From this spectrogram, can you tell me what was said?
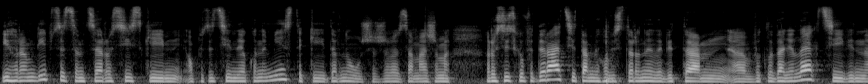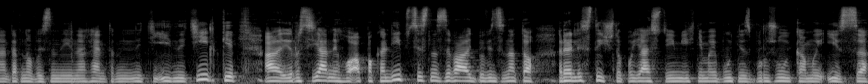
Ігорем Ліпсицем. Це російський опозиційний економіст, який давно вже живе за межами Російської Федерації. Там його відсторонили від е, е, викладання лекцій. Він е, давно визнаний ті і не тільки. І росіяни його апокаліпсис називають, бо він занадто реалістично пояснює їм їхнє майбутнє з буржуйками і з е,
